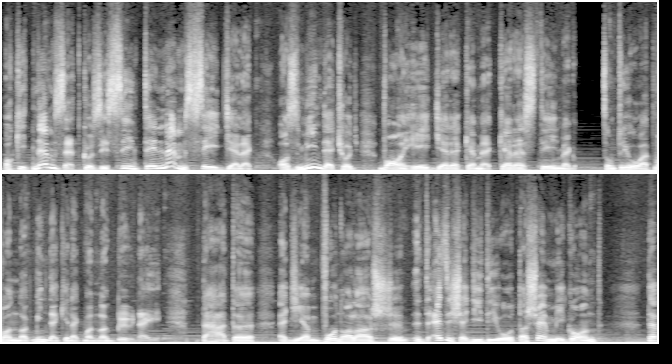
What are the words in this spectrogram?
akit nemzetközi szintén nem szégyelek. Az mindegy, hogy van hét gyereke, meg keresztény, meg mondta, jó, hát vannak, mindenkinek vannak bűnei. Tehát egy ilyen vonalas, ez is egy idióta, semmi gond, de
